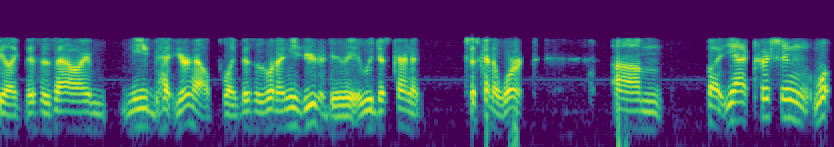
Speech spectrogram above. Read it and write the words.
be like, "This is how I need your help. Like this is what I need you to do." It, we just kind of just kind of worked. Um, but yeah, Christian, what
